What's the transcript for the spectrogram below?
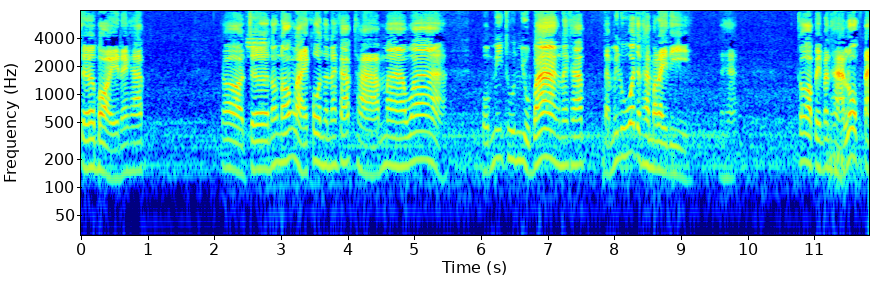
เจอบ่อยนะครับ ก็เจอน้องๆหลายคนนะครับ ถามมาว่าผมมีทุนอยู่บ้างนะครับ แต่ไม่รู้ว่าจะทำอะไรดีนะฮะก็เป็นปัญหาโลกแต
